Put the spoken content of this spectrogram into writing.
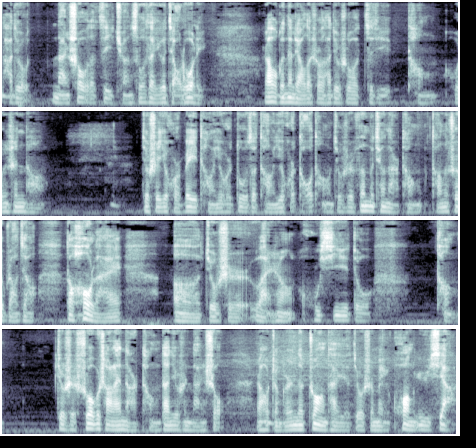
他就难受的自己蜷缩在一个角落里。然后我跟他聊的时候，他就说自己疼，浑身疼，就是一会儿胃疼，一会儿肚子疼，一会儿头疼，就是分不清哪儿疼，疼的睡不着觉。到后来，呃，就是晚上呼吸都疼，就是说不上来哪儿疼，但就是难受。然后整个人的状态也就是每况愈下。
